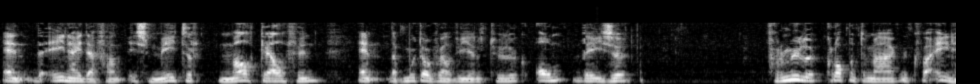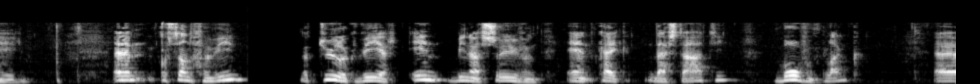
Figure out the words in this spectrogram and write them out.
En de eenheid daarvan is meter mal Kelvin. En dat moet ook wel weer natuurlijk om deze formule kloppend te maken qua eenheden. Um, constante van Wien, natuurlijk weer in Bina 7 en kijk, daar staat hij, boven Planck. Uh,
